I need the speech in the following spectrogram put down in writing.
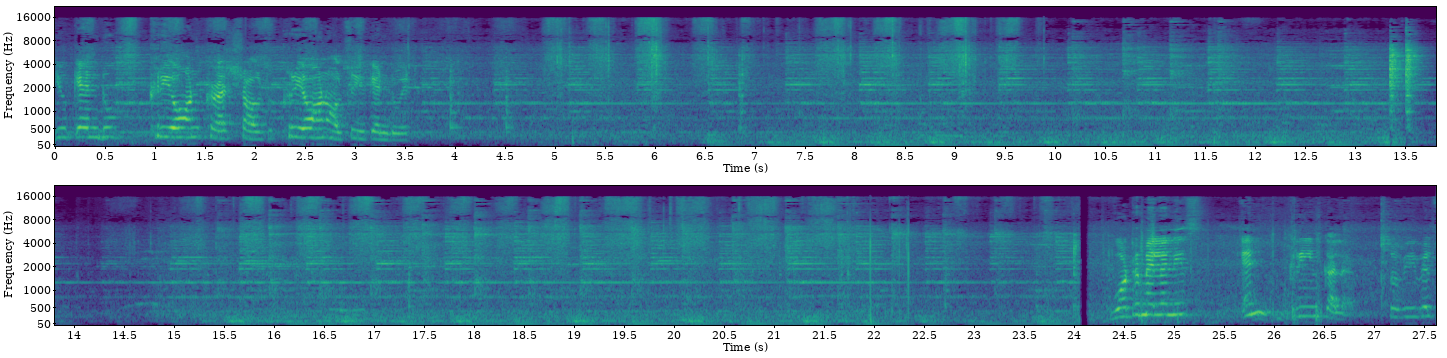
you can do crayon crush also crayon also you can do it watermelon is in green color. So we will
